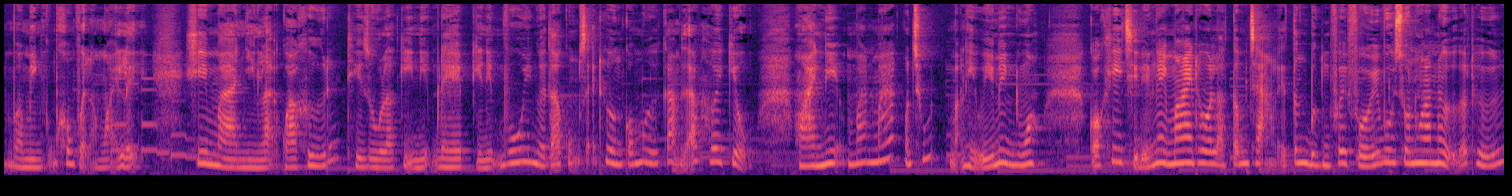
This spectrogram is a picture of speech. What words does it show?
và mình cũng không phải là ngoại lệ. Khi mà nhìn lại quá khứ đấy, thì dù là kỷ niệm đẹp, kỷ niệm vui, người ta cũng sẽ thường có một cái cảm giác hơi kiểu hoài niệm man mác một chút. Bạn hiểu ý mình, đúng không? Có khi chỉ đến ngày mai thôi là tâm trạng lại tưng bừng, phơi phới, vui xuân, hoa nở các thứ.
